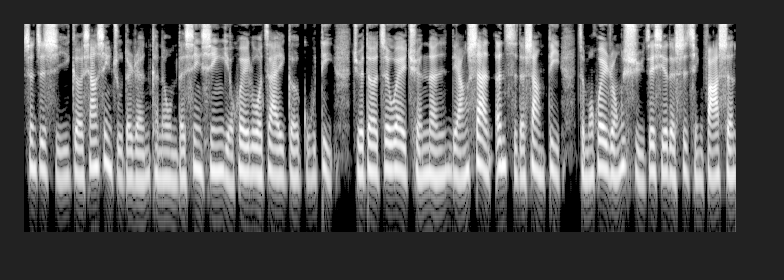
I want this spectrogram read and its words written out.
甚至使一个相信主的人，可能我们的信心也会落在一个谷底，觉得这位全能、良善、恩慈的上帝怎么会容许这些的事情发生？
